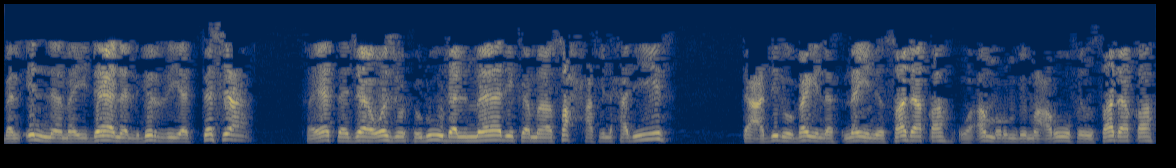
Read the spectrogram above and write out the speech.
بل إن ميدان البر يتسع فيتجاوز حدود المال كما صح في الحديث تعدل بين اثنين صدقة وأمر بمعروف صدقة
